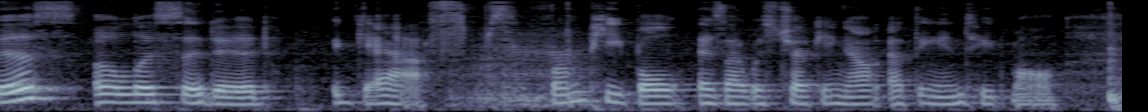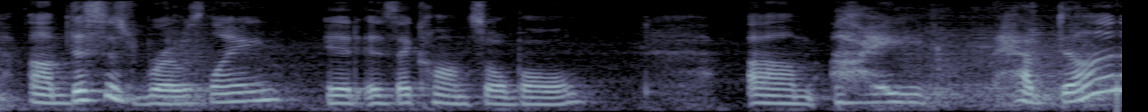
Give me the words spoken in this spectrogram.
This elicited gasps from people as I was checking out at the antique mall. Um, this is Roselane. It is a console bowl. Um, I have done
